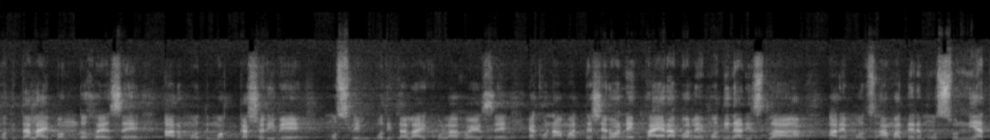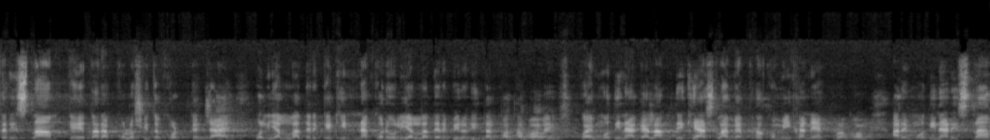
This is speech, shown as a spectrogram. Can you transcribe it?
পতিতালায় বন্ধ হয়েছে আর মক্কা শরীফে মুসলিম পতিতালায় খোলা হয়েছে। এখন আমার দেশের অনেক ভাইয়েরা বলে, মদিনার ইসলাম। আরে আমাদের মুসুন্নিয়াতের ইসলামকে তারা কলসিত করতে চায়। অলি আল্লাহদেরকে ঘৃণা করে অলি আল্লাহদের বিরোধিতার কথা বলে। কয়, মদিনা গেলাম, দেখে আসলাম একরকম, এখানে একরকম। আরে মদিনার ইসলাম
